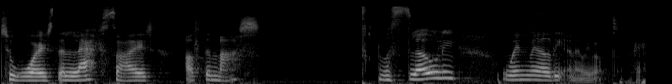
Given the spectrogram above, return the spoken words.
towards the left side of the mat. We'll slowly windmill the, oh, no, we won't, okay.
